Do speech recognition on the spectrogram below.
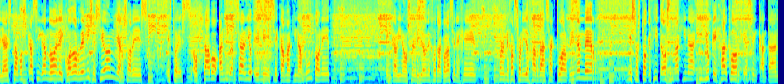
Ya estamos casi llegando al ecuador de mi sesión, ya lo sabes. Esto es octavo aniversario mskmáquina.net. En cabina un servidor de J con SNG con el mejor sonido hard dance actual, remember. Y esos toquecitos máquina y UK hardcore que os encantan.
